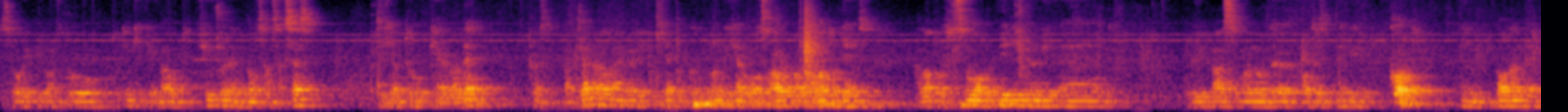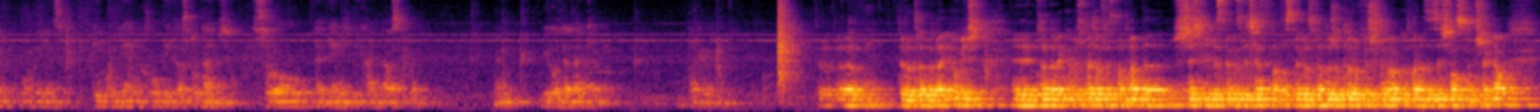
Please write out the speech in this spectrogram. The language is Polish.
So if we want to, to about future and about some success, we have to care about that first. But general, I'm very happy because we have also our a lot of games, a lot of small, big injury, and we pass one of the hottest maybe court in Poland and won against team again who beat us two times. So that game is behind us, but um, because that much. Tyle trener, Rajkowicz. Yy, Trener Rajkowicz powiedział, że jest naprawdę szczęśliwy z tego zwycięstwa, to z tego względu, że Turów już w tym roku dwa razy ze Śląskiem przegrał.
